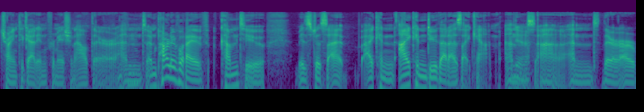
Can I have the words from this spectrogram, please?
trying to get information out there. Mm-hmm. And and part of what I've come to is just I I can I can do that as I can. And Yeah. uh, and there are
